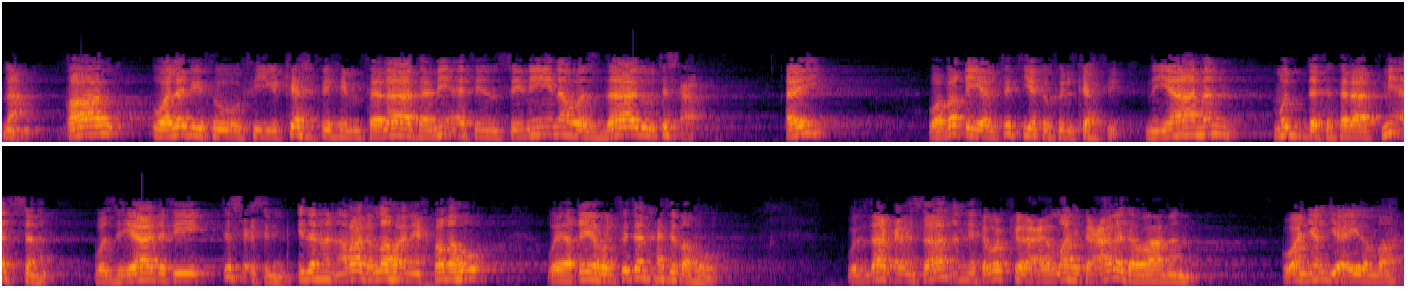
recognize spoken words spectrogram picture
نعم. قال ولبثوا في كهفهم ثلاثمائة سنين وازدادوا تسعة. أي وبقي الفتية في الكهف نياما مدة ثلاثمائة سنة وزيادة تسع سنين. إذا من أراد الله أن يحفظه ويقيه الفتن حفظه. ولذلك على الإنسان أن يتوكل على الله تعالى دواما وأن يلجأ إلى الله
